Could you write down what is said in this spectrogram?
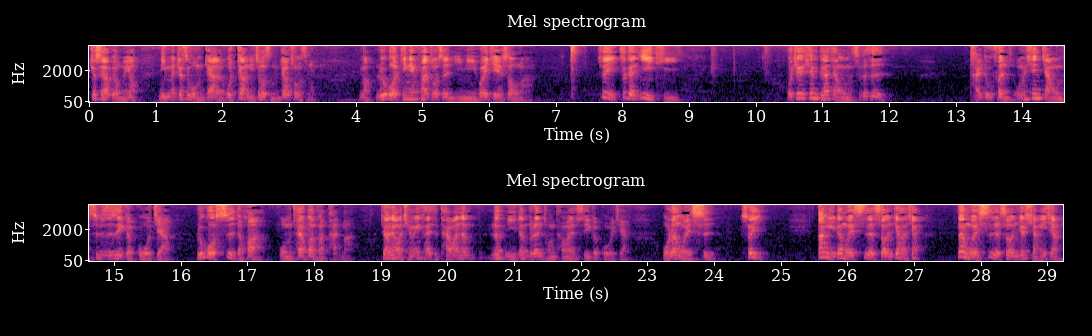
就是要给我们用，你们就是我们家人，我叫你做什么就要做什么。如果今天换作是你，你会接受吗？所以这个议题，我觉得先不要讲我们是不是台独分子，我们先讲我们是不是是一个国家。如果是的话，我们才有办法谈嘛。就好像我前面一开始，台湾认认你认不认同台湾是一个国家？我认为是。所以当你认为是的时候，你就好像认为是的时候，你就想一想，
